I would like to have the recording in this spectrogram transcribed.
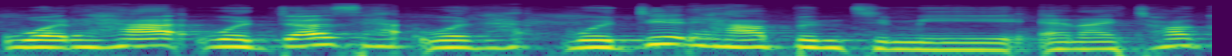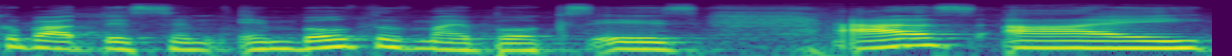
what ha- what does ha- what ha- what did happen to me, and I talk about this in, in both of my books, is as I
